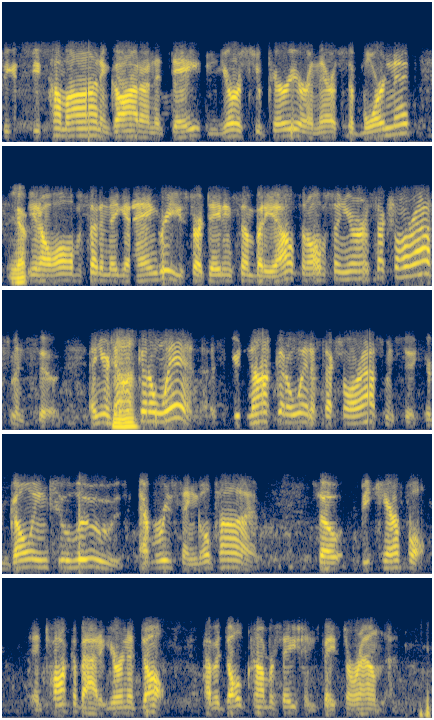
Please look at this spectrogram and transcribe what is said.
because if you come on and go out on a date, and you're a superior and they're a subordinate. Yep. You know, all of a sudden they get angry. You start dating somebody else, and all of a sudden you're in a sexual harassment suit, and you're not Mhm. going to win. You're not going to win a sexual harassment suit. You're going to lose every single time. So be careful and talk about it. You're an adult. Have adult conversations based around that.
